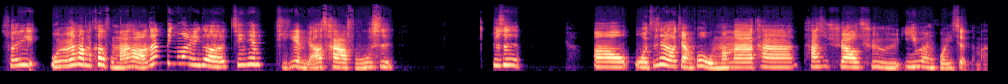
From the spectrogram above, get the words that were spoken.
所以我觉得他们客服蛮好。那另外一个今天体验比较差的服务是，就是呃，我之前有讲过，我妈妈她她是需要去医院回诊的嘛，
